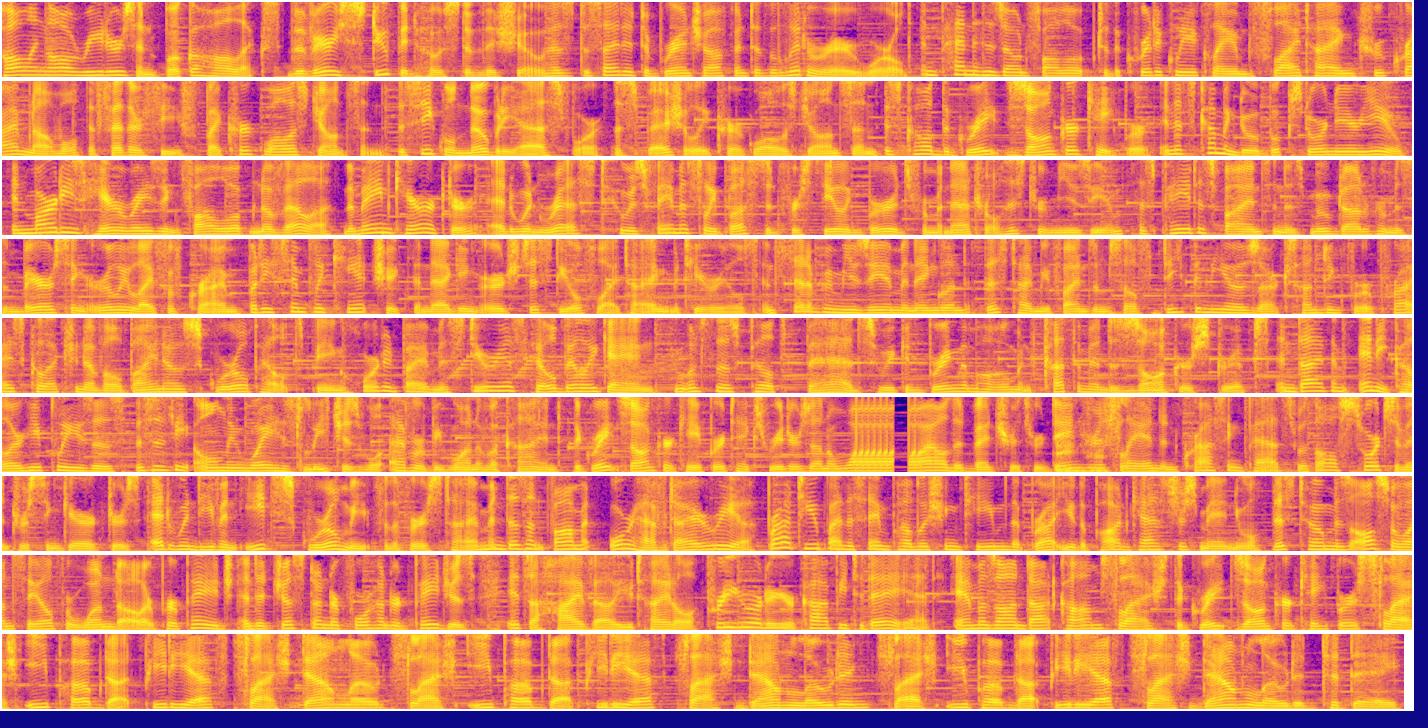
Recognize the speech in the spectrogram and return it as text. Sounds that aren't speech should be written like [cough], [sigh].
Calling all readers and bookaholics, the very stupid host of this show has decided to branch off into the literary world and pen his own follow up to the critically acclaimed fly tying true crime novel, The Feather Thief by Kirk Wallace Johnson. The sequel nobody asked for, especially Kirk Wallace Johnson, is called The Great Zonker Caper and it's coming to a bookstore near you. In Marty's hair raising follow up novella, the main character, Edwin Rist, who is famously busted for stealing birds from a natural history museum, has paid his fines and has moved on from his embarrassing early life of crime, but he simply can't shake the nagging urge to steal fly tying materials. Instead of a museum in England, this time he finds himself deep in the Ozarks hunting for a prized collection of albino squirrel pelts being hoarded by a mysterious hillbilly gang. He wants those pelts bad so he can bring them home and cut them into zonker strips and dye them any color he pleases. This is the only way his leeches will ever be one of a kind. The Great Zonker Caper takes readers on a wild adventure through mm-hmm. dangerous land and crossing paths with all sorts of interesting characters. Edwin even eats squirrel meat for the first time and doesn't vomit or have diarrhea. Brought to you by the same publishing team that brought you the Podcaster's Manual, this tome is also on sale for $1 per page, and at just under 400 pages, it's a high value title. Pre-order your copy today at amazon.com slash the great zonker caper slash epub.pdf slash download slash epub.pdf slash downloading slash epub.pdf slash downloaded today.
